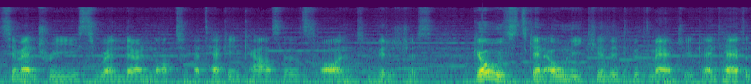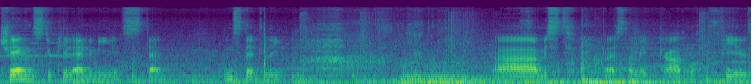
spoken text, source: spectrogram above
Cemeteries when they're not attacking castles and villages. Ghosts can only kill it with magic and have a chance to kill enemy instant instantly. Ah, Mist. Da ist er mir gerade noch gefehlt.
